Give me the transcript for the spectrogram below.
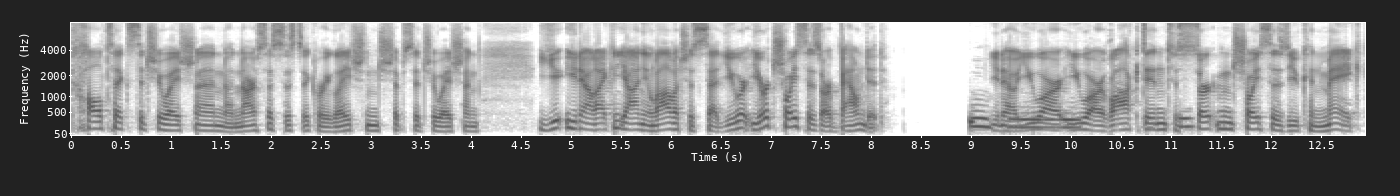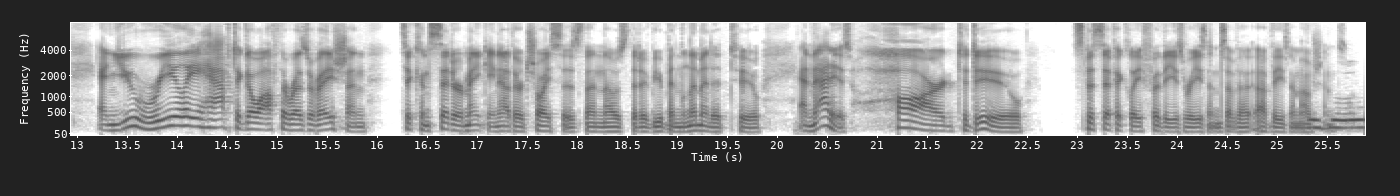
cultic situation, a narcissistic relationship situation, you you know, like Janja Lalich has said, your your choices are bounded. Mm-hmm. You know, you are you are locked into mm-hmm. certain choices you can make, and you really have to go off the reservation to consider making other choices than those that have you been limited to. And that is hard to do specifically for these reasons of, of these emotions. Mm-hmm.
